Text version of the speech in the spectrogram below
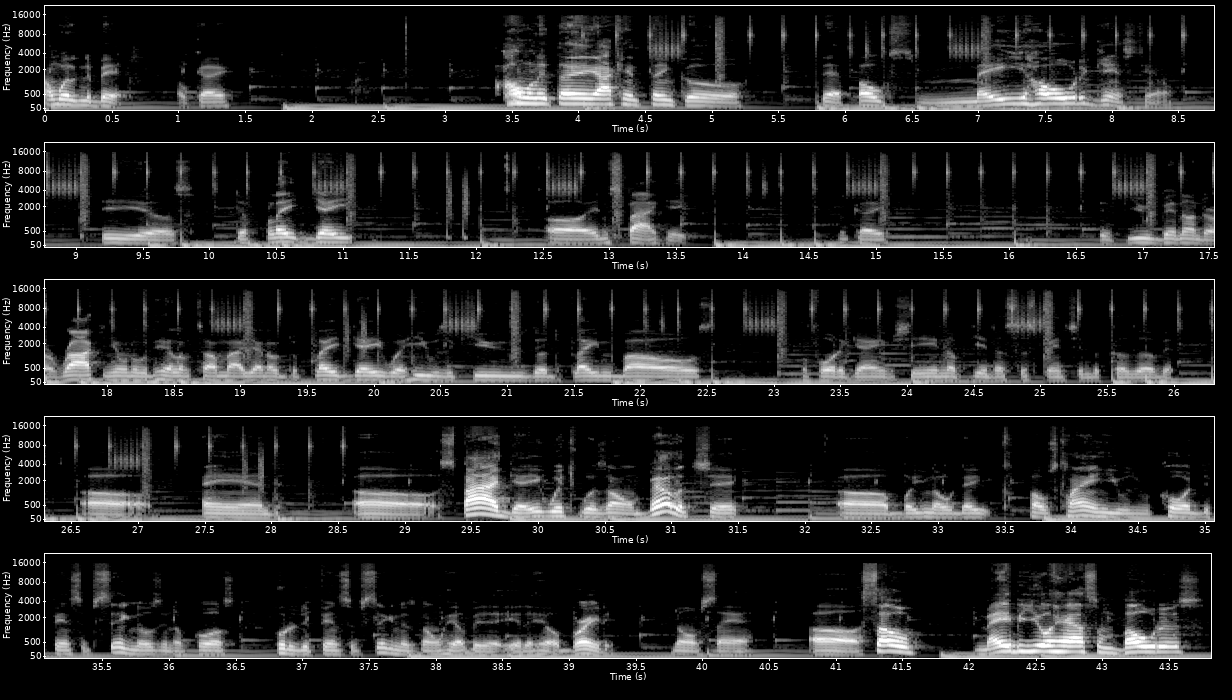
I'm willing to bet. Okay. Only thing I can think of that folks may hold against him is Deflategate uh, and Spygate. Okay. If you've been under a rock, and you don't know what the hell I'm talking about. Y'all know Deflategate, where he was accused of deflating balls before the game. She ended up getting a suspension because of it uh, and uh, Spygate, which was on Belichick. Uh, but you know, they post claim he was recording defensive signals, and of course, who the defensive signals gonna help it? It'll help Brady. You know what I'm saying? Uh, so maybe you'll have some voters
